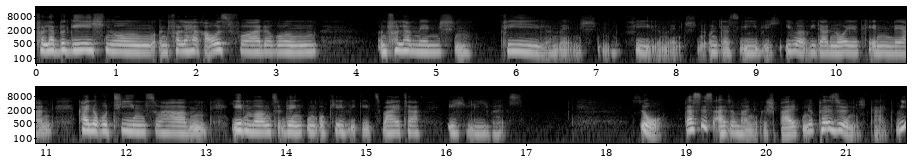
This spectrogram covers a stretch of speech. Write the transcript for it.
voller Begegnung und voller Herausforderungen und voller Menschen. Viele Menschen, viele Menschen. Und das liebe ich, immer wieder neue kennenlernen, keine Routinen zu haben, jeden Morgen zu denken, okay, wie geht's weiter? Ich liebe es. So, das ist also meine gespaltene Persönlichkeit, wie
